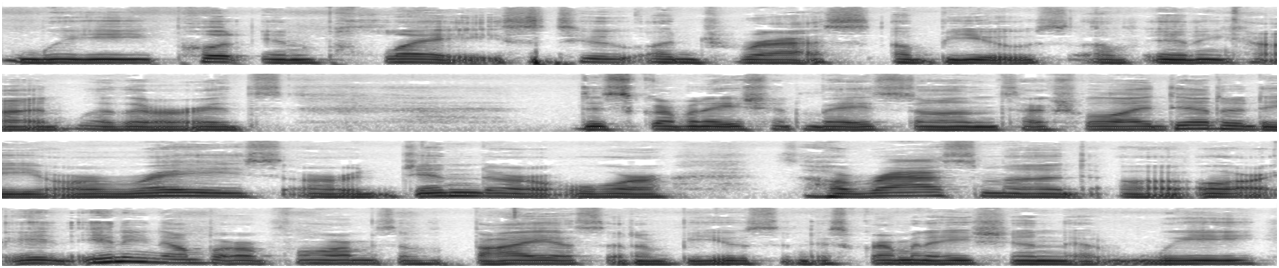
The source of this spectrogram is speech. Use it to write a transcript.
we put in place to address abuse of any kind, whether it's discrimination based on sexual identity or race or gender or harassment or, or in any number of forms of bias and abuse and discrimination that we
